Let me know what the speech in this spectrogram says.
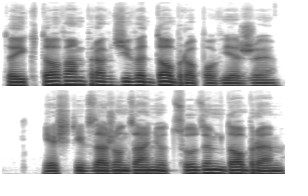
to i kto wam prawdziwe dobro powierzy? Jeśli w zarządzaniu cudzym dobrem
